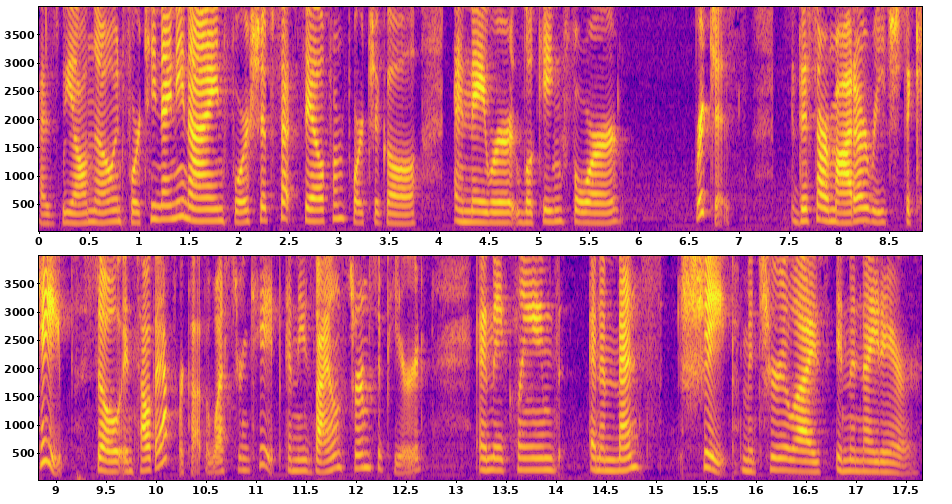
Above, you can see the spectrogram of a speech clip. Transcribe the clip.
as we all know, in 1499, four ships set sail from Portugal and they were looking for riches. This armada reached the Cape, so in South Africa, the Western Cape, and these violent storms appeared and they claimed an immense shape materialized in the night air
